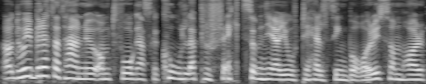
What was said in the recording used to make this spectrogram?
Ja, du har ju berättat här nu om två ganska coola projekt som ni har gjort i Helsingborg som har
